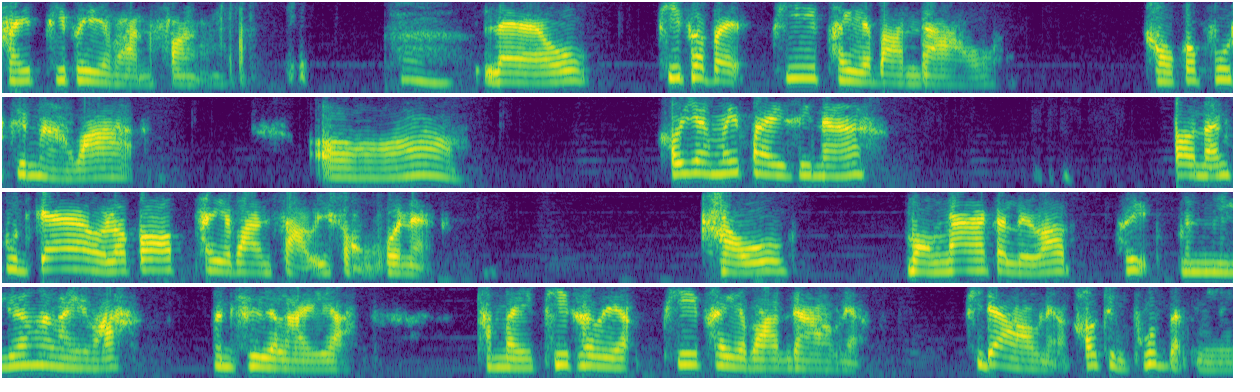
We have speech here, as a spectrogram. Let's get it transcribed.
ให้พี่พยาบาลฟัง ค่ะ แล้วพี่พยาบาลพี่พยาบาลดาว เขาก็พูดขึ้นมาว่า อ๋อ เขายังไม่ไปสินะ ตอนนั้นคุณแก้วแล้วก็พยาบาลสาวอีกสองคนอะ เขามองหน้ากันเลยว่า เฮ้ย มันมีเรื่องอะไรวะ มันคืออะไรอะทำไมพี่พยาพี่พยาบาลดาวเนี่ย พี่ดาวเนี่ยเขาถึงพูดแบบนี้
